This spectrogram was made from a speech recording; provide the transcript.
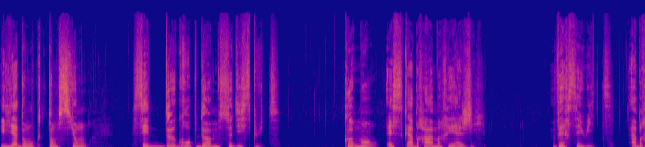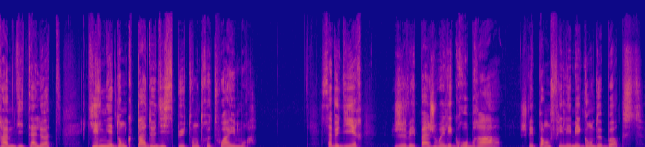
Il y a donc tension, ces deux groupes d'hommes se disputent. Comment est-ce qu'Abraham réagit? Verset 8. Abraham dit à Lot qu'il n'y ait donc pas de dispute entre toi et moi. Ça veut dire je ne vais pas jouer les gros bras, je ne vais pas enfiler mes gants de boxe,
